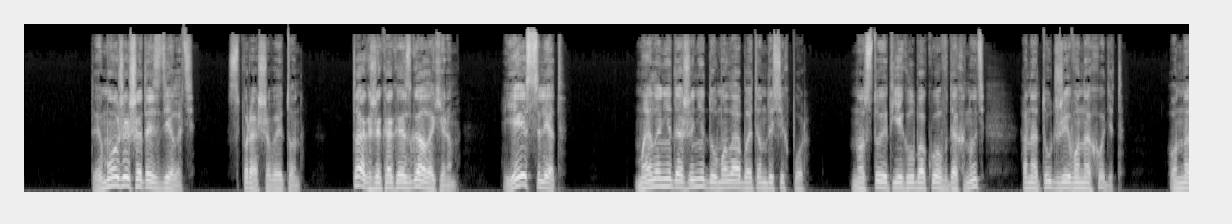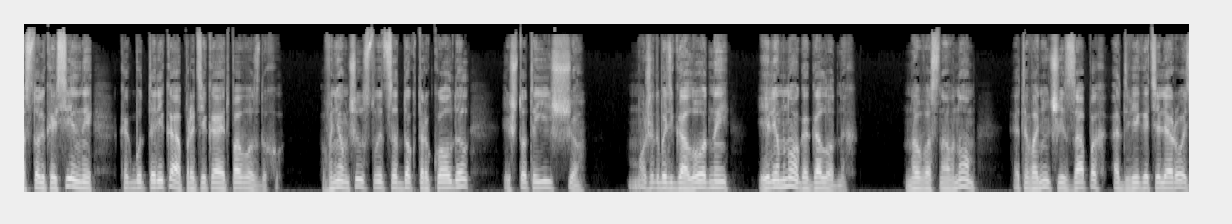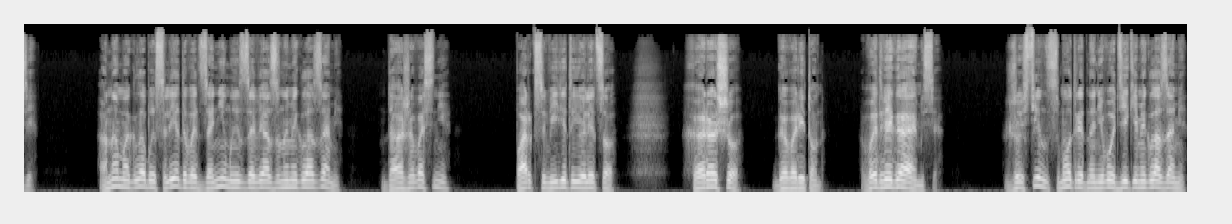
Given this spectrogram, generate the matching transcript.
«Ты можешь это сделать?» — спрашивает он. «Так же, как и с Галахером. Есть след?» Мелани даже не думала об этом до сих пор. Но стоит ей глубоко вдохнуть, она тут же его находит. Он настолько сильный, как будто река протекает по воздуху. В нем чувствуется доктор Колдел и что-то еще. Может быть, голодный или много голодных. Но в основном это вонючий запах от двигателя Рози она могла бы следовать за ним и с завязанными глазами, даже во сне. Паркс видит ее лицо. «Хорошо», — говорит он, — «выдвигаемся». Джустин смотрит на него дикими глазами.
